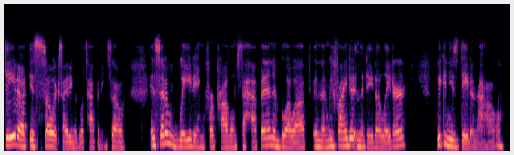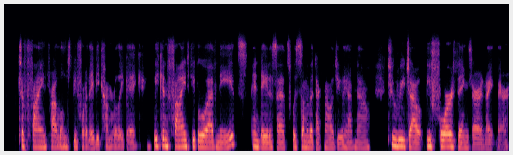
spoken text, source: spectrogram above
data is so exciting with what's happening. So instead of waiting for problems to happen and blow up, and then we find it in the data later, we can use data now to find problems before they become really big. We can find people who have needs in data sets with some of the technology we have now to reach out before things are a nightmare.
